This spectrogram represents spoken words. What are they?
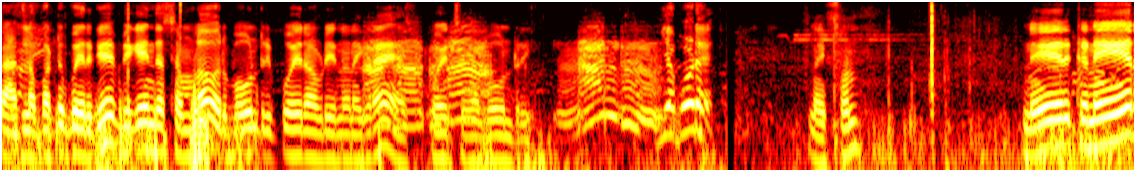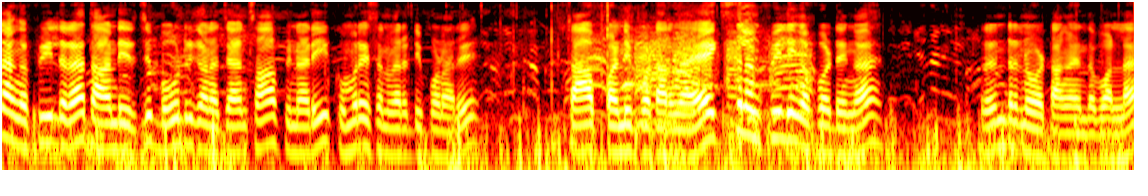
பேட்டில் பட்டு போயிருக்கு. பிகைந்த ஸ்டம்பில் ஒரு பவுண்ட்ரி போயிடும் அப்படின்னு நினைக்கிறேன். போயிடுச்சுங்க பவுண்ட்ரி போடு. நெக்ஸ்ட் ஒன் நேருக்கு நேர் அங்கே ஃபீல்டரை தாண்டிடுச்சு பவுண்டரிக்கான சான்ஸாக பின்னாடி குமரேசன் விரட்டி போனார். ஸ்டாப் பண்ணி போட்டாருங்க. எக்ஸலன்ட் ஃபீல்டிங்கை போட்டுங்க ரெண்டு ரன் ஓட்டாங்க இந்த பாலில்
